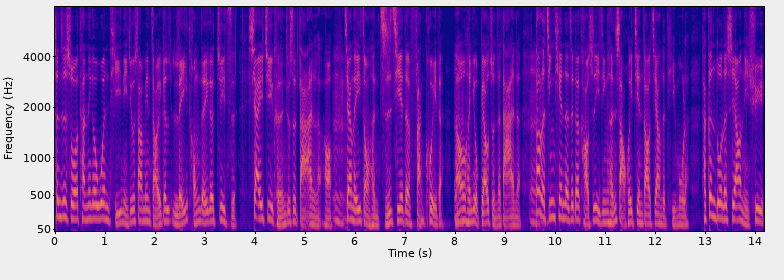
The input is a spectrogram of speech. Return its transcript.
甚至说他那个问题你就上面找一个雷同的一个句子，下一句可能就是答案了哈，这样的一种很直接的反馈的，然后很有标准的答案的。到了今天的这个考试，已经很少会见到这样的题目了，它更多的是要你去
